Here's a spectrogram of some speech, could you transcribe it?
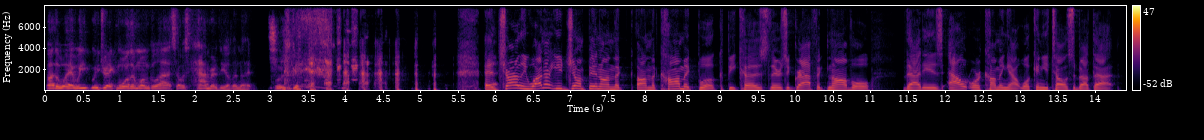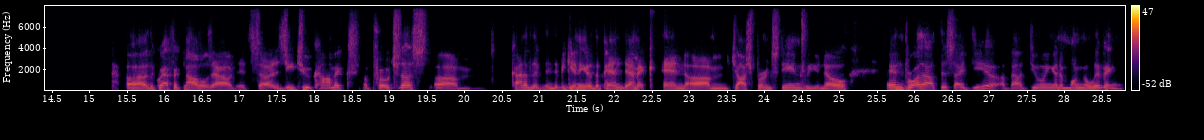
By the way, we we drank more than one glass. I was hammered the other night. It was good. And Charlie, why don't you jump in on the on the comic book because there's a graphic novel that is out or coming out. What can you tell us about that? Uh, the graphic novel's out. It's uh, Z2 Comics approached us um, kind of the, in the beginning of the pandemic, and um, Josh Bernstein, who you know, and brought out this idea about doing an Among the Living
